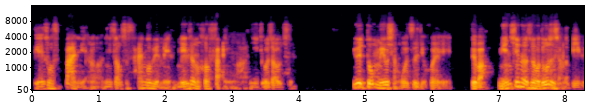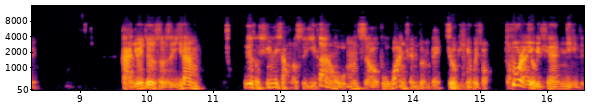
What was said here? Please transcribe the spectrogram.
别说是半年了，你只要是三个月没没任何反应啊，你就着急，因为都没有想过自己会，对吧？年轻的时候都是想着避孕，感觉就是是一旦那时候心里想的是，一旦我们只要不万全准备，就一定会做。突然有一天你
